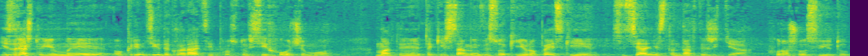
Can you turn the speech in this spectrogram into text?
І зрештою, ми, окрім цих декларацій, просто всі хочемо мати такі ж самі високі європейські соціальні стандарти життя, хорошу освіту,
